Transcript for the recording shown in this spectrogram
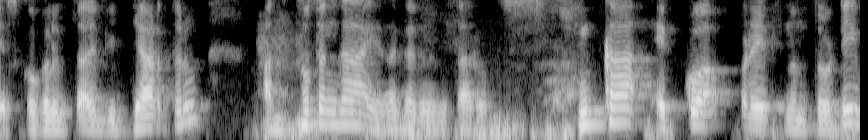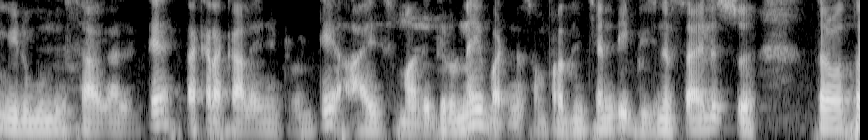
చేసుకోగలుగుతారు విద్యార్థులు. అద్భుతంగా ఎదగగలుగుతారు. ఇంకా ఎక్కువ ప్రయత్నంతో మీరు ముందుకు సాగాలంటే రకరకాలైనటువంటి ఆయిల్స్ మా దగ్గర ఉన్నాయి. వాటిని సంప్రదించండి. బిజినెస్ ఆయిల్స్ తర్వాత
